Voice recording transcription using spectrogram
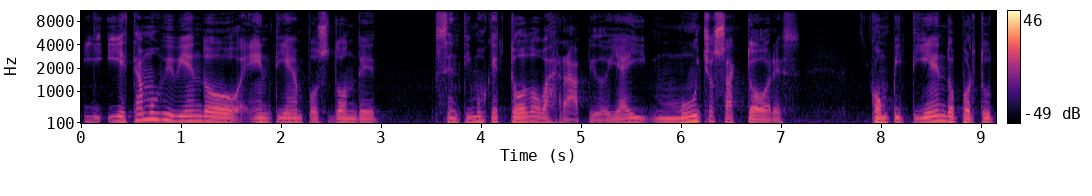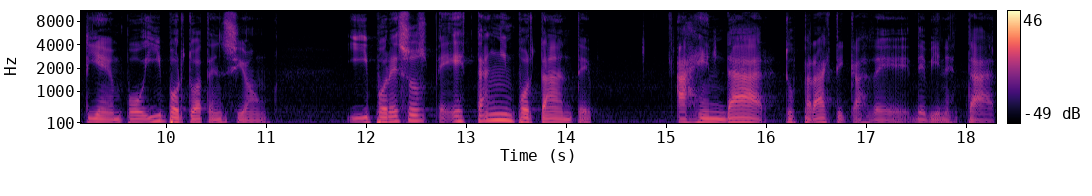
Y, estamos viviendo en tiempos donde sentimos que todo va rápido y hay muchos actores compitiendo por tu tiempo y por tu atención. Y por eso es tan importante agendar tus prácticas de, bienestar.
